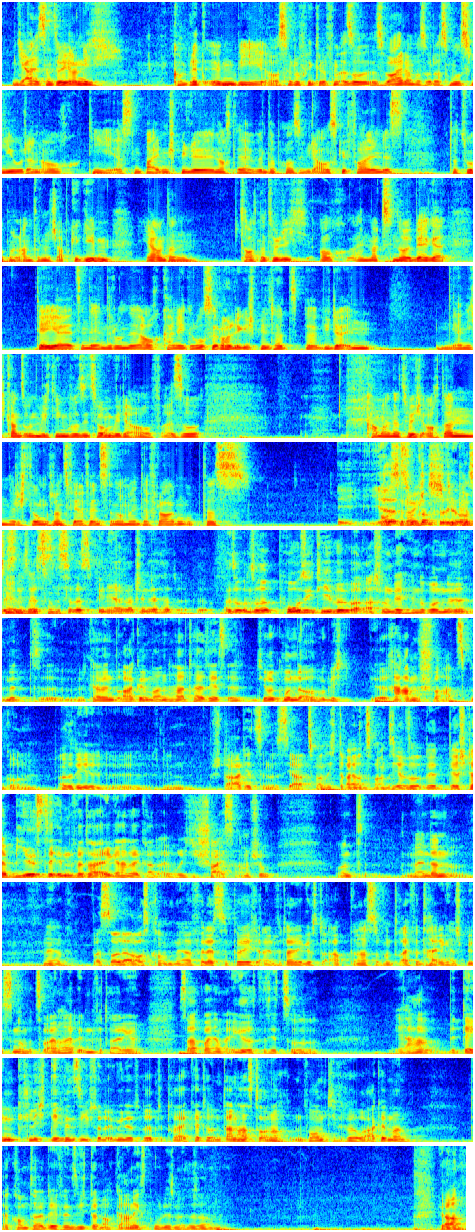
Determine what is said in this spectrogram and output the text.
ja, ist natürlich auch nicht komplett irgendwie aus der Luft gegriffen. Also es war halt einfach so, dass Musliu dann auch die ersten beiden Spiele nach der Winterpause wieder ausgefallen ist. Dazu hat man Antonic abgegeben. Ja, und dann taucht natürlich auch ein Maxi Neuberger, der ja jetzt in der Hinrunde auch keine große Rolle gespielt hat, äh, wieder in ja nicht ganz unwichtigen Positionen wieder auf. Also kann man natürlich auch dann Richtung Transferfenster nochmal hinterfragen, ob das ja, dazu kommt vielleicht auch ein bisschen, das, das, was Bene ja gerade schon gesagt hat, also unsere positive Überraschung der Hinrunde mit, mit Kevin Brakelmann hat halt jetzt die Rückrunde auch wirklich rabenschwarz begonnen. Also die, den Start jetzt in das Jahr 2023. Also der, der stabilste Innenverteidiger hat halt gerade einfach richtig Scheiße am Schuh. Und man dann, ja, was soll da rauskommen? Ja, verletzungsfähig, einen Verteidiger gibst du ab, dann hast du von drei Verteidigern, spielst du noch mit zweieinhalb Innenverteidigern. Sapai haben wir eh gesagt, das ist jetzt so ja, bedenklich defensiv dann irgendwie eine dritte Dreikette und dann hast du auch noch einen Formtief für Wackelmann. Da kommt halt defensiv dann auch gar nichts Gutes mehr zusammen. Ja,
